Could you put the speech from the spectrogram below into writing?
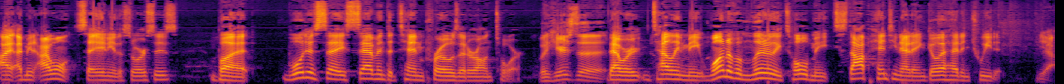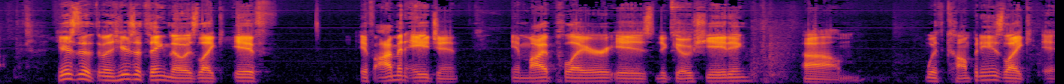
I, I mean, I won't say any of the sources, but we'll just say seven to ten pros that are on tour But here's the that were telling me. One of them literally told me, "Stop hinting at it and go ahead and tweet it." Yeah. Here's the here's the thing though is like if if I'm an agent and my player is negotiating um, with companies like i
